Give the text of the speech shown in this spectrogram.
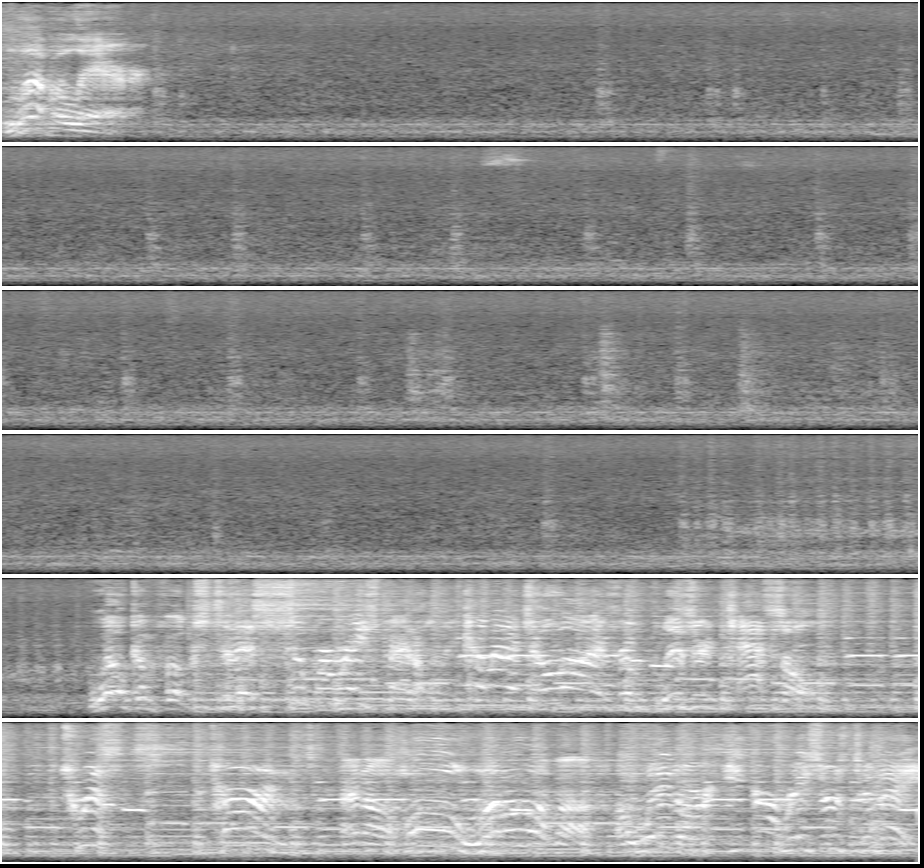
Lava Welcome, folks, to this super race battle coming at you live from Blizzard Castle. Twists, turns, and a whole lot of lava await our eager racers today.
